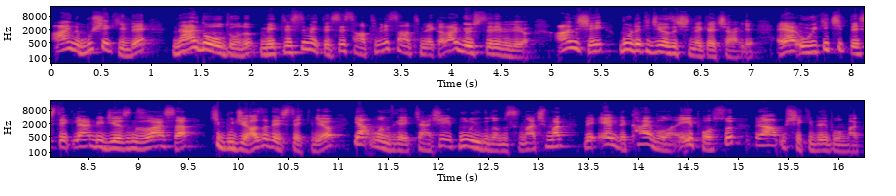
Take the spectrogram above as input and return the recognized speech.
aynı bu şekilde nerede olduğunu metresi metresi santimine santimine kadar gösterebiliyor. Aynı şey buradaki cihaz için de geçerli. Eğer U2 çip destekleyen bir cihazınız varsa ki bu cihaz da destekliyor. Yapmanız gereken şey bu uygulamasını açmak ve evde kaybolan AirPods'u rahat bir şekilde bulmak.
